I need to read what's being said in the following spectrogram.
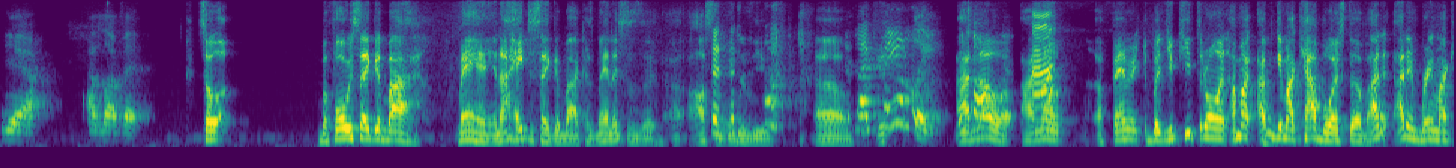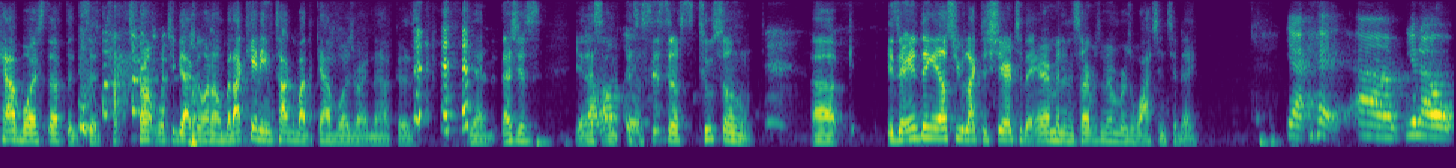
Yeah, I love it. So before we say goodbye, man, and I hate to say goodbye because man, this is an awesome interview. Um, It's like family. We're I know, talking. I know. A family, but you keep throwing. I'm. I'm gonna get my cowboy stuff. I, I didn't bring my cowboy stuff to, to tr- trump what you got going on, but I can't even talk about the Cowboys right now because yeah, that's just yeah, that's on, it's a sensitive too soon. Uh, is there anything else you'd like to share to the airmen and the service members watching today? Yeah, hey, um, you know,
